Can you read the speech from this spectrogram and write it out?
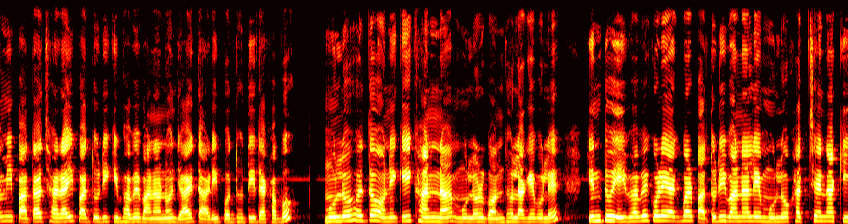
আমি পাতা ছাড়াই পাতুরি কীভাবে বানানো যায় তারই পদ্ধতি দেখাবো। মূলো হয়তো অনেকেই খান না, মূলোর গন্ধ লাগে বলে। কিন্তু এইভাবে করে একবার পাতুরি বানালে মূলো খাচ্ছে না, কি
